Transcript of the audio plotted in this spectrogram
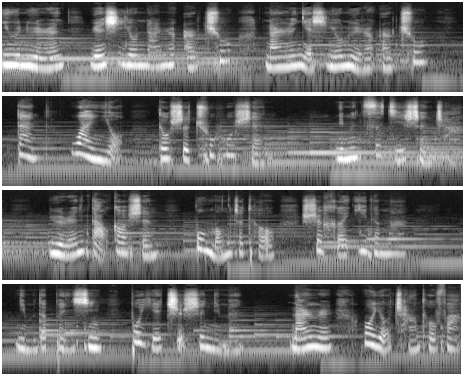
因为女人原是由男人而出，男人也是由女人而出，但万有都是出乎神。你们自己审查，女人祷告神不蒙着头是合意的吗？你们的本性不也只是你们？男人若有长头发，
